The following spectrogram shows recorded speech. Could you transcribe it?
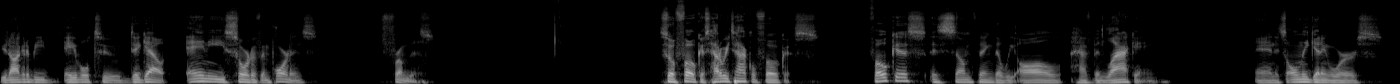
You're not going to be able to dig out any sort of importance from this. So, focus. How do we tackle focus? Focus is something that we all have been lacking, and it's only getting worse.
